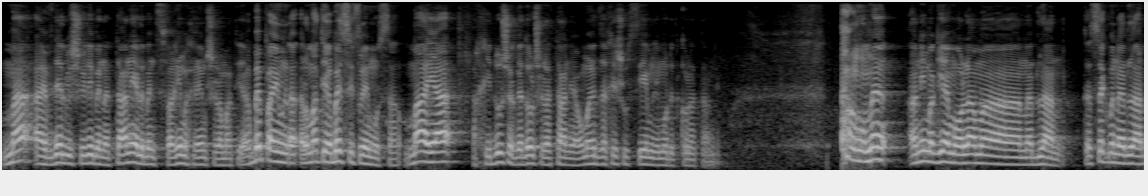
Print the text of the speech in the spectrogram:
מה ההבדל בשבילי בין התניא לבין ספרים אחרים שלמדתי. הרבה פעמים, למדתי הרבה ספרי מוסר. מה היה החידוש הגדול של התניא? הוא אומר את זה אחרי שהוא סיים ללמוד את כל התניא. הוא אומר, אני מגיע מעולם הנדל"ן, מתעסק בנדל"ן,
